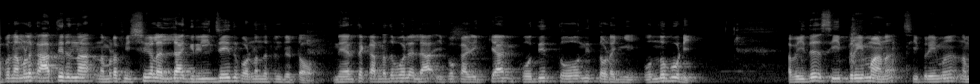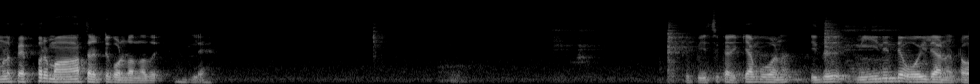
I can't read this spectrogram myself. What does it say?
അപ്പോൾ നമ്മൾ കാത്തിരുന്ന നമ്മുടെ ഫിഷുകളെല്ലാം ഗ്രിൽ ചെയ്ത് കൊണ്ടുവന്നിട്ടുണ്ട് കേട്ടോ നേരത്തെ കണ്ടതുപോലെയല്ല ഇപ്പോൾ കഴിക്കാൻ കൊതി തോന്നി തുടങ്ങി. ഒന്നുകൂടി. അപ്പോൾ ഇത് സീ ബ്രീമാണ് സീ ബ്രീം നമ്മൾ പെപ്പർ മാത്രം ഇട്ട് കൊണ്ടുവന്നത്. അല്ലേ പീസ് കഴിക്കാൻ പോവാണ്. ഇത് മീനിന്റെ ഓയിലാണ് കേട്ടോ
